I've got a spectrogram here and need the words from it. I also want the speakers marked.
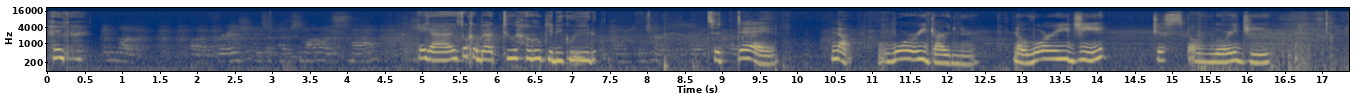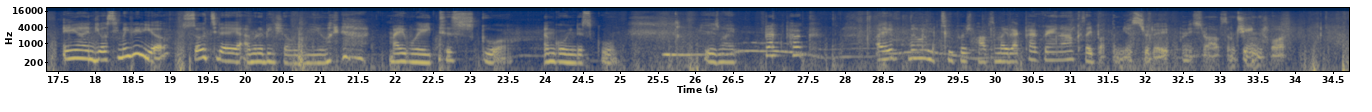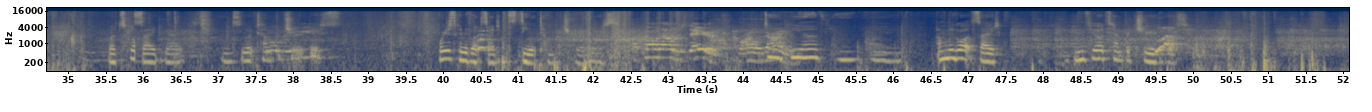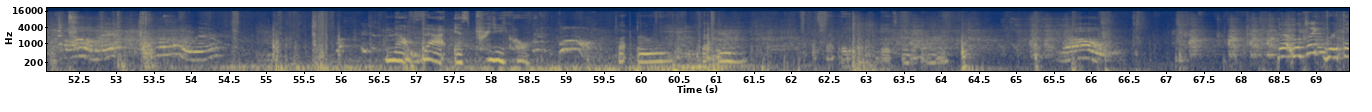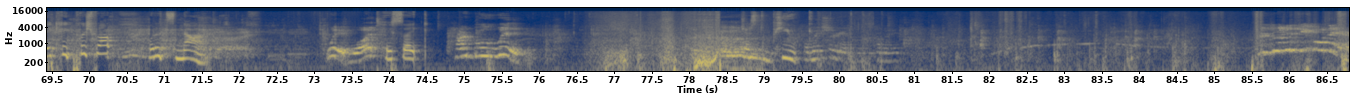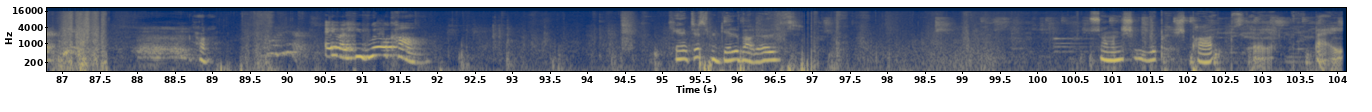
Speaker 1: Hey guys. Hey guys, welcome back to Hello Kitty Queen. Today, no, Lorie Gardner. No, Lorie G. Just spelling Lorie G. And you'll see my video. So today I'm going to be showing you my way to school. I'm going to school. Here's my backpack. I have literally two push pops in my backpack right now because I bought them yesterday and I still have some change left. Let's go outside, guys, and see what temperature it is. We're just gonna go outside to see what temperature it is.
Speaker 2: I fell down the stairs while I was dying.
Speaker 1: Yeah, I'm gonna go outside. I'm gonna feel what temperature it is.
Speaker 2: Hello there. Hello there.
Speaker 1: Now that is pretty cool. But um, but um, later it's gonna be warmer.
Speaker 2: No.
Speaker 1: That looks like birthday cake push pop, but it's not.
Speaker 2: Wait, what?
Speaker 1: Tastes like
Speaker 2: did Blue win?
Speaker 1: just puke.
Speaker 2: Well, make sure
Speaker 1: Hold he will come. Can't just forget about us. So I'm gonna show you the push pops buy.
